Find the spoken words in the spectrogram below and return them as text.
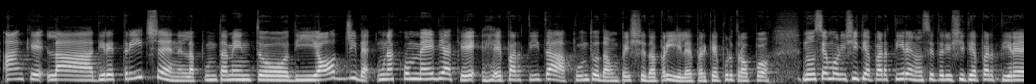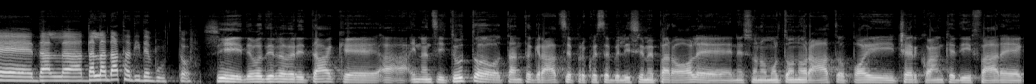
anche la direttrice nell'appuntamento di oggi, beh, una commedia che è partita appunto da un pesce d'aprile, perché purtroppo non siamo riusciti a partire, non siete riusciti a partire dal, dalla data di debutto. Sì, devo dire la verità che ah, innanzitutto tante grazie per queste bellissime parole, ne sono molto onorato, poi cerco anche di fare,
